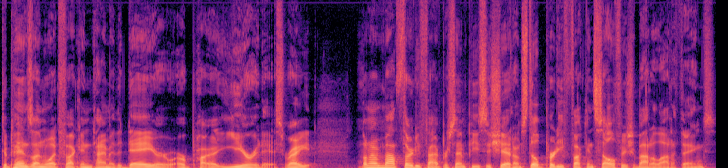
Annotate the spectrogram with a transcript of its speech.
Depends on what fucking time of the day or, or year it is, right? But I'm about 35% piece of shit. I'm still pretty fucking selfish about a lot of things.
